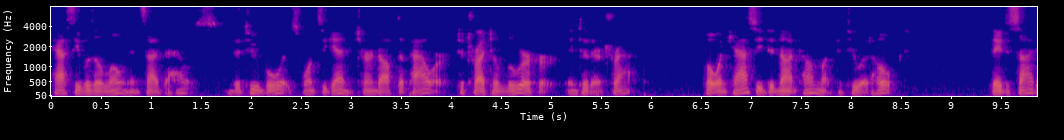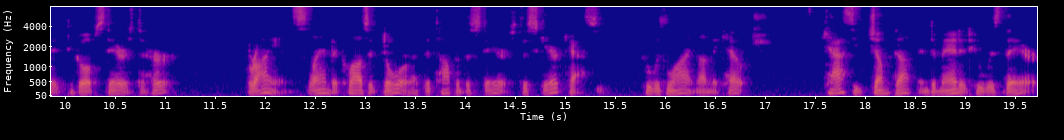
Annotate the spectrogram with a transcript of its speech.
Cassie was alone inside the house, and the two boys once again turned off the power to try to lure her into their trap. But when Cassie did not come like the two had hoped, they decided to go upstairs to her. Brian slammed a closet door at the top of the stairs to scare Cassie, who was lying on the couch. Cassie jumped up and demanded who was there.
